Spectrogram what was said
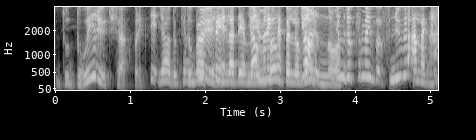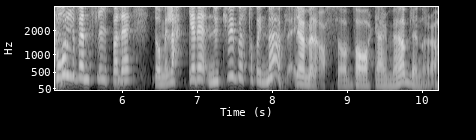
Då, då är det ju ett kök på riktigt. Ja, då kan Då du börja fylla det med exakt. bubbel och ja, vin och- Nej, men då kan man ju, för nu är alla golven slipade, de är lackade. Nu kan vi börja stoppa in möbler. Ja, men alltså, vart är möblerna då?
